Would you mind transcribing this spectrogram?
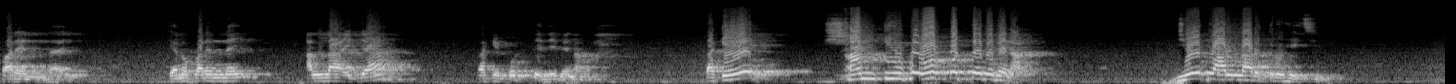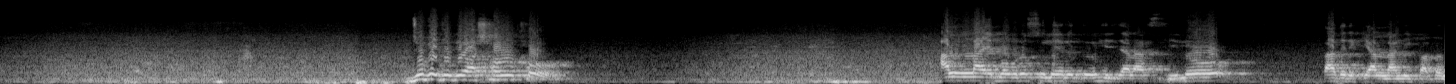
পারেন নাই। কেন পারেন নাই? আল্লাহ এটা তাকে করতে দেবে না। তাকে শান্তি উপভোগ করতে দেবে না। যেহেতু আল্লাহর দ্রোহী ছিল। যুগে যুগে অসংখ্য। আল্লাহ এবং রসুলের দহির যারা ছিল, তাদেরকে আল্লাহ নিপাতন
